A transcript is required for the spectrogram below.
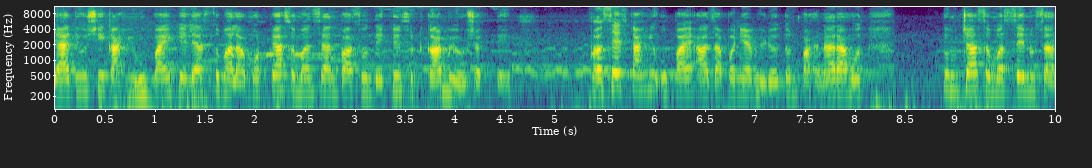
या दिवशी काही उपाय केल्यास तुम्हाला मोठ्या समस्यांपासून देखील सुटका मिळू शकते. असेच काही उपाय आज आपण या व्हिडिओतून पाहणार आहोत. तुमच्या समस्येनुसार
